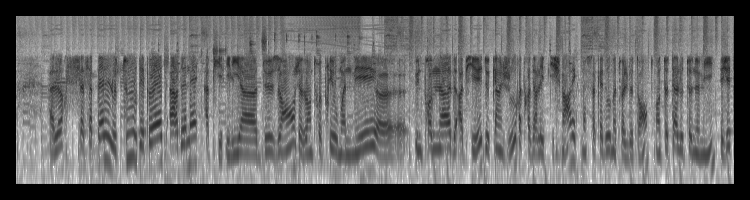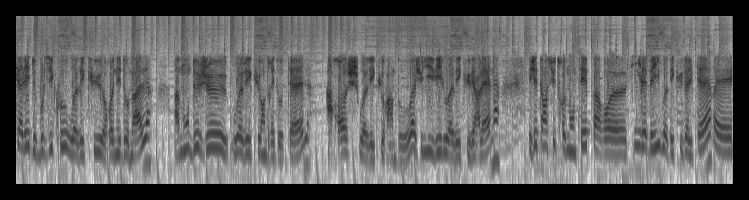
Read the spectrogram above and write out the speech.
Alors, ça s'appelle le Tour des poètes ardennais à pied. Il y a deux ans, j'avais entrepris au mois de mai euh, une promenade à pied de 15 jours à travers les petits chemins avec mon sac à dos, ma toile de tente, en totale autonomie. J'étais allé de Boulzicourt où a vécu René Daumal, à Mont-de-Jeu où a vécu André Dautel, à Roche où a vécu Rimbaud, à Juniville où a vécu Verlaine. Et j'étais ensuite remonté par euh, Signy-l'Abbaye où a vécu Velter et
